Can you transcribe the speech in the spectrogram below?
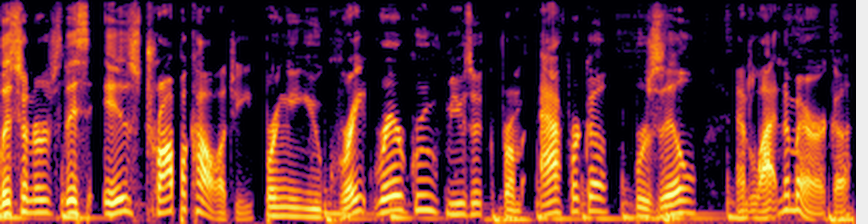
Listeners, this is Tropicology, bringing you great rare groove music from Africa, Brazil, and Latin America.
